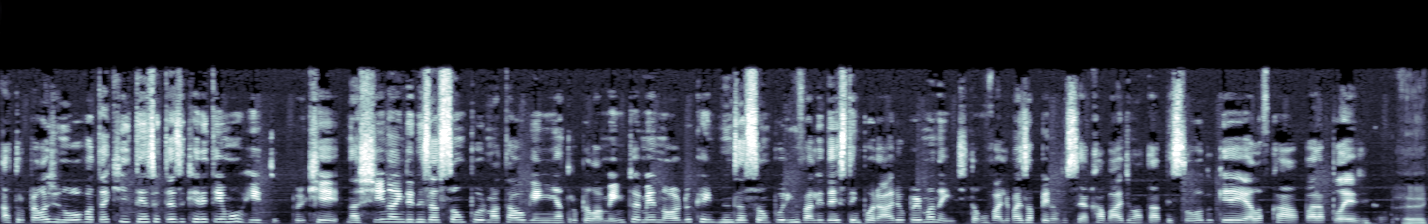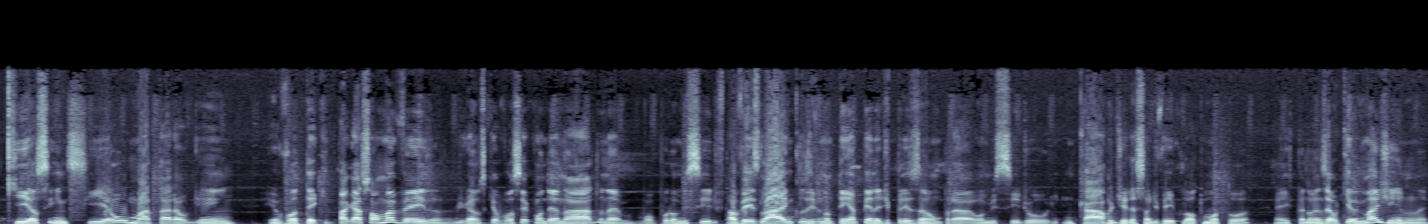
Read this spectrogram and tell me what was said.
atropela de novo até que tenha certeza que ele tenha morrido. Porque na China a indenização por matar alguém em atropelamento é menor do que a indenização por invalidez temporária ou permanente. Então vale mais a pena você acabar de matar a pessoa do que ela ficar paraplégica. É que é o seguinte, se eu matar alguém, eu vou ter que pagar só uma vez. Digamos que eu vou ser condenado, né? Vou por homicídio. Talvez lá, inclusive, não tenha pena de prisão para homicídio em carro, direção de veículo automotor. É, pelo menos é o que eu imagino, né?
